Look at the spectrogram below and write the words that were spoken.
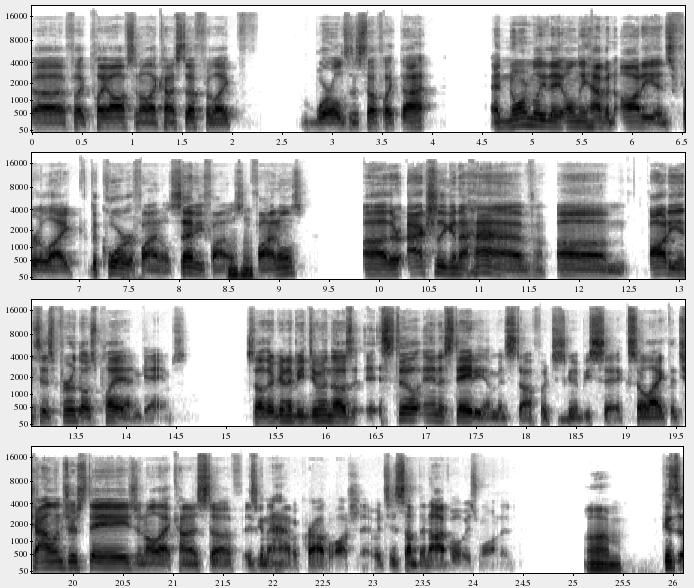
uh for like playoffs and all that kind of stuff for like worlds and stuff like that and normally they only have an audience for like the quarterfinals semifinals and finals uh they're actually gonna have um audiences for those play-in games so they're going to be doing those still in a stadium and stuff, which is going to be sick. So like the challenger stage and all that kind of stuff is going to have a crowd watching it, which is something I've always wanted Um, because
